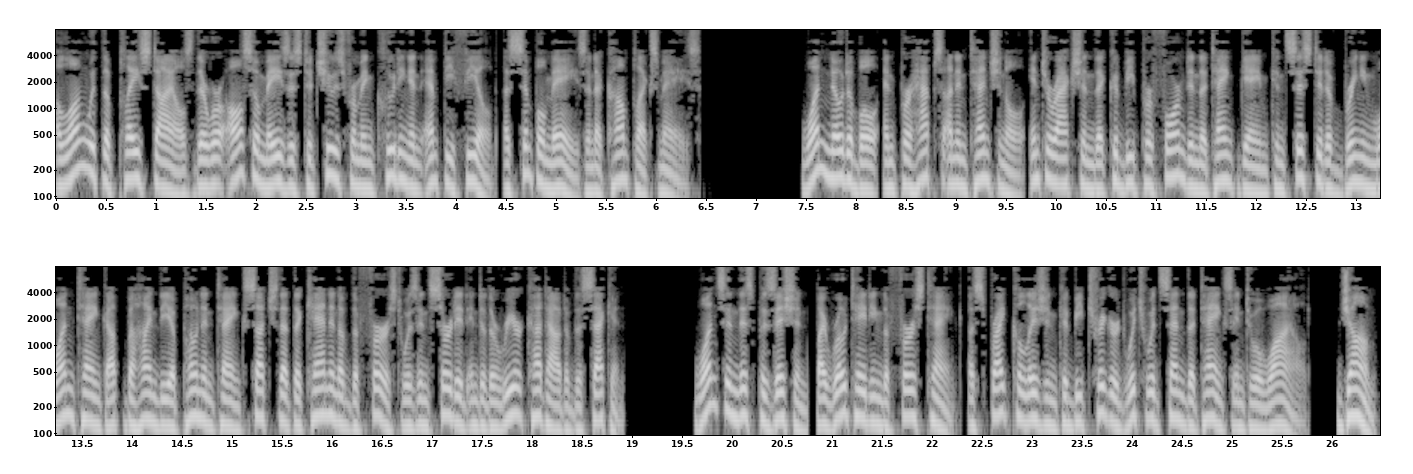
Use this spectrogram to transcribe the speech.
Along with the play styles there were also mazes to choose from including an empty field, a simple maze and a complex maze. One notable and perhaps unintentional interaction that could be performed in the tank game consisted of bringing one tank up behind the opponent tank such that the cannon of the first was inserted into the rear cutout of the second. Once in this position, by rotating the first tank, a sprite collision could be triggered which would send the tanks into a wild jump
